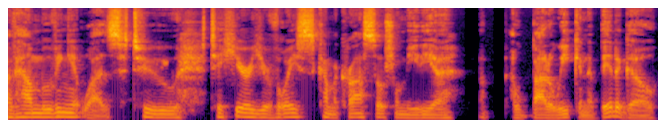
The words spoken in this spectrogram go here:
of how moving it was to to hear your voice come across social media about a week and a bit ago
